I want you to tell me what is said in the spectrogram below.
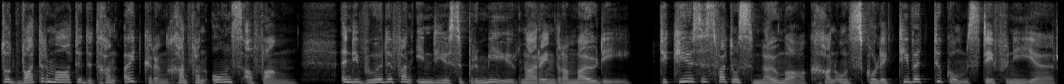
Tot watter mate dit gaan uitkring, gaan van ons afhang. In die woorde van Indië se premier Narendra Modi, Die keuses wat ons nou maak, gaan ons kollektiewe toekoms definieer.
